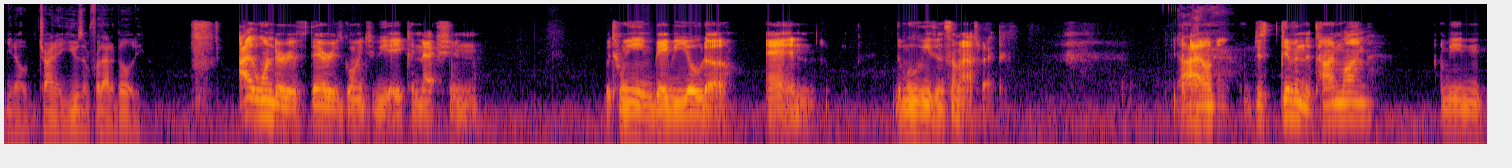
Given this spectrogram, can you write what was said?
you know, trying to use him for that ability. I wonder if there is going to be a connection between Baby Yoda and the movies in some aspect. I, I don't know. Just given the timeline, I mean,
